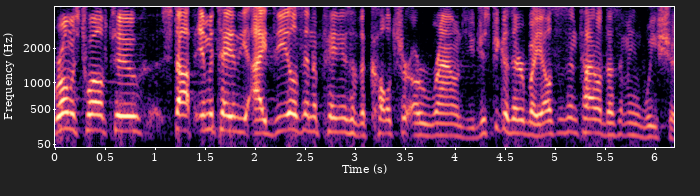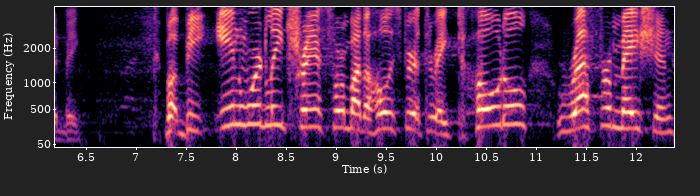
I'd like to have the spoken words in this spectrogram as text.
Romans 12, 2. Stop imitating the ideals and opinions of the culture around you. Just because everybody else is entitled doesn't mean we should be but be inwardly transformed by the Holy Spirit through a total reformation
